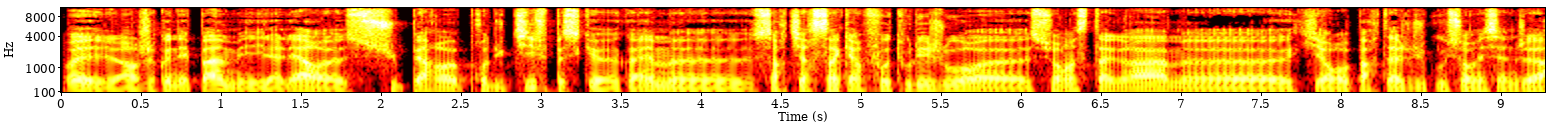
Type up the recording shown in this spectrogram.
Oui, alors je connais pas, mais il a l'air euh, super euh, productif parce que quand même sortir 5 infos tous les jours sur Instagram, qui repartage du coup sur Messenger,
